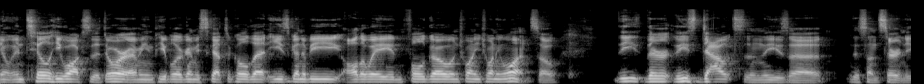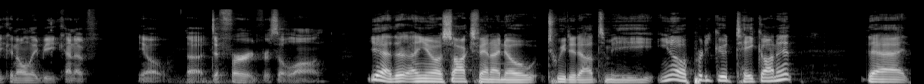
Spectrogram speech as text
you know, until he walks to the door, I mean, people are going to be skeptical that he's going to be all the way in full go in 2021. So these there these doubts and these uh this uncertainty can only be kind of you know uh, deferred for so long. Yeah, there, you know, a Sox fan I know tweeted out to me, you know, a pretty good take on it that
